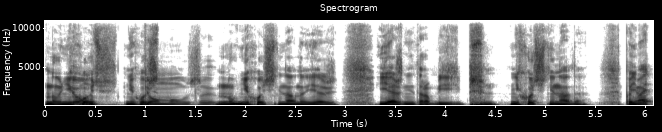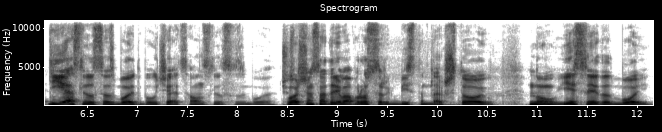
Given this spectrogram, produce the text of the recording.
Ну, не Тём- хочешь, не хочешь. Тёма уже... Ну, не хочешь, не надо. Я же, я же не пф, Не хочешь, не надо. Понимаете, не я слился с боя, это получается, а он слился с боя. В общем, смотри, вопрос с регбистом. Так что, ну, если этот бой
